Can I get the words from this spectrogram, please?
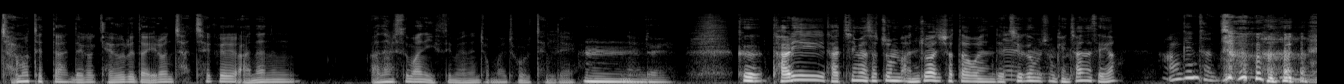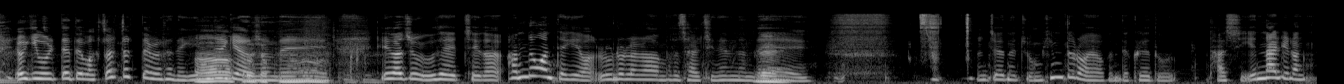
잘못했다, 내가 게으르다 이런 자책을 안 하는 안 할 수만 있으면 정말 좋을 텐데. 음, 네. 네. 그 다리 다치면서 좀 안 좋아지셨다고 했는데 네, 지금은 네. 좀 괜찮으세요? 안 괜찮죠? 여기 올 때도 막 쩔쩔대면서 되게 아, 힘들게 그러셨구나. 왔는데 그래가지고 요새 제가 한동안 되게 막 룰루랄라 하면서 잘 지냈는데 네. 이제는 좀 힘들어요. 근데 그래도 다시 옛날이랑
